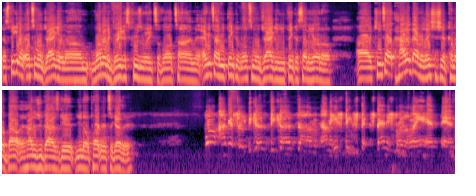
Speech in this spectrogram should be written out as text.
now, speaking of Ultimo Dragon, um, one of the greatest cruiserweights of all time, and every time you think of Ultimo Dragon, you think of Sonny Onoo. Uh, can you tell how did that relationship come about, and how did you guys get you know partnered together? Obviously because because um, I mean he speaks sp- Spanish fluently and and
